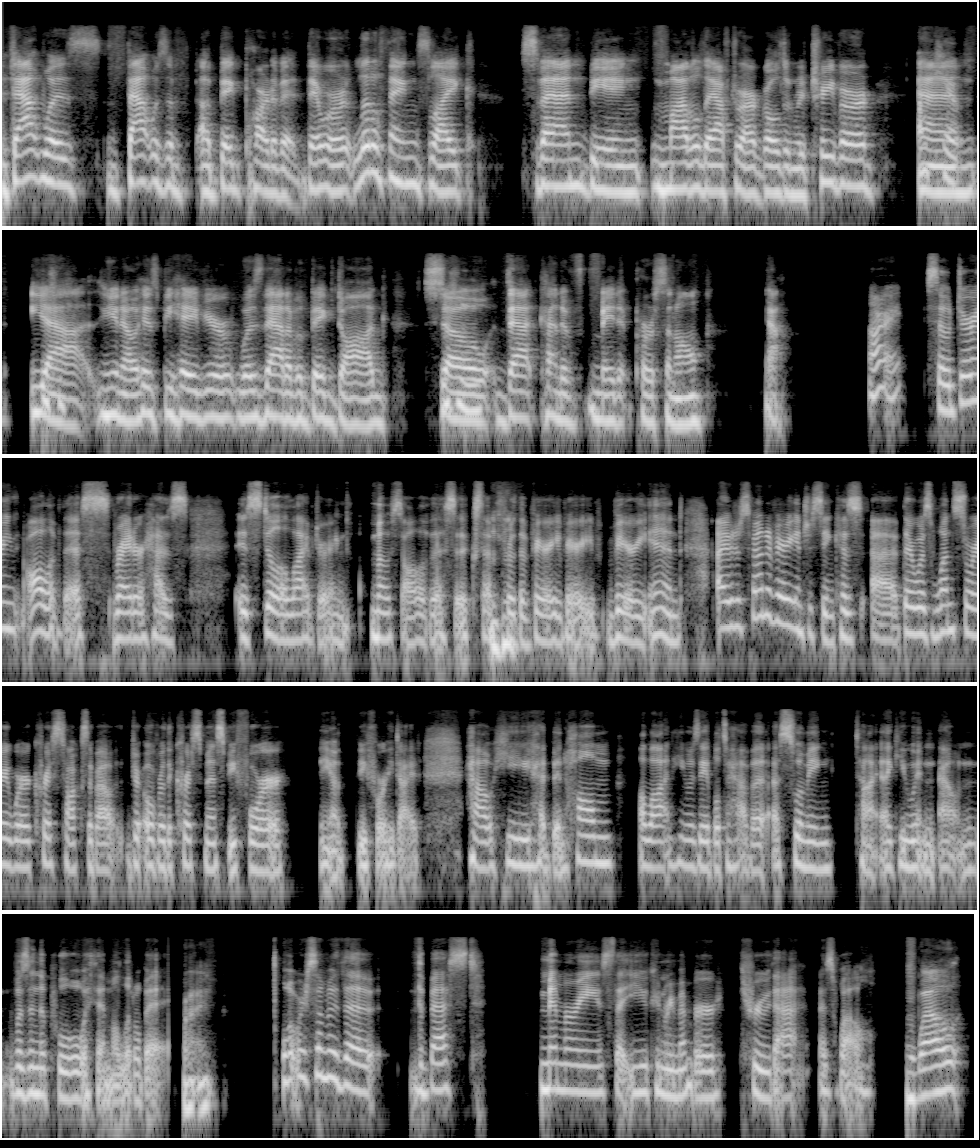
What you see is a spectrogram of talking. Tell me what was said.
that was that was a, a big part of it. There were little things like Sven being modeled after our golden retriever, and yeah, you know, his behavior was that of a big dog. So mm-hmm. that kind of made it personal. Yeah. All right. So during all of this, Ryder has is still alive during most all of this, except mm-hmm. for the very, very, very end. I just found it very interesting because uh, there was one story where Chris talks about over the Christmas before you know before he died, how he had been home a lot and he was able to have a, a swimming time, like he went out and was in the pool with him a little bit. Right. What were some of the the best memories that you can remember through that as well? Well,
